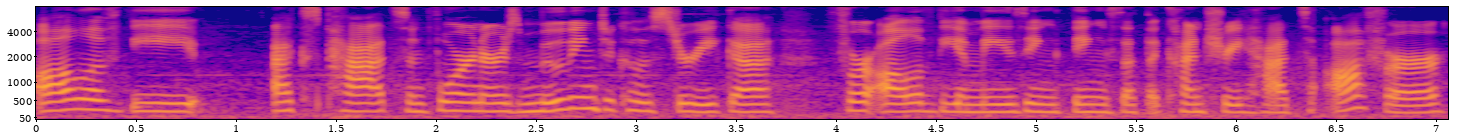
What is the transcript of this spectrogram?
all of the expats and foreigners moving to Costa Rica for all of the amazing things that the country had to offer,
